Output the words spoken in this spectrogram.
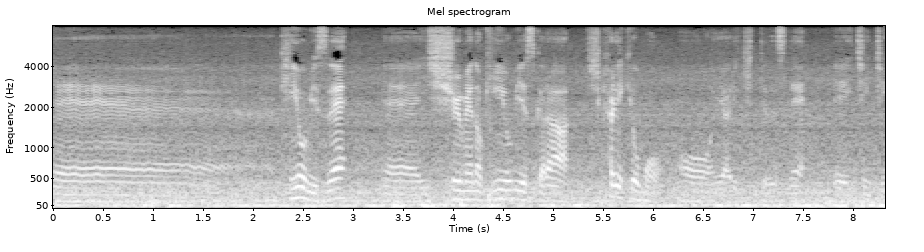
えー、金曜日ですね。えー、1週目の金曜日ですからしっかり今日もやりきってですね、えー、一日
